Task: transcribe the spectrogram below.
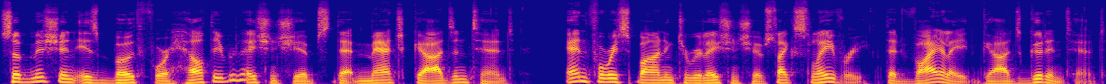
Submission is both for healthy relationships that match God's intent and for responding to relationships like slavery that violate God's good intent.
